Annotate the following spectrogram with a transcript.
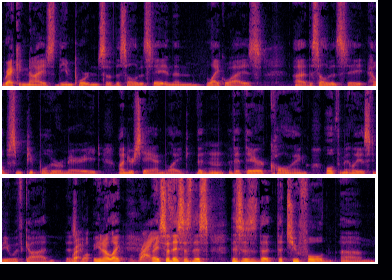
recognize the importance of the celibate state, and then likewise. Uh, the celibate state helps people who are married understand like that that their calling ultimately is to be with God as Right. well. You know, like Right. So this is this this is the the twofold um,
